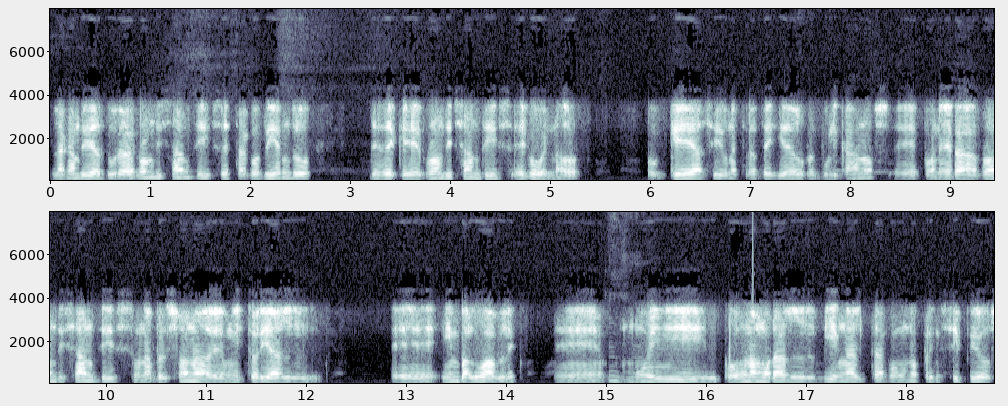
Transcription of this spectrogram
la candidatura de Ron DeSantis se está corriendo desde que Ron DeSantis es gobernador, porque ha sido una estrategia de los republicanos eh, poner a Ron DeSantis, una persona de un historial eh, invaluable, eh, muy con una moral bien alta, con unos principios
